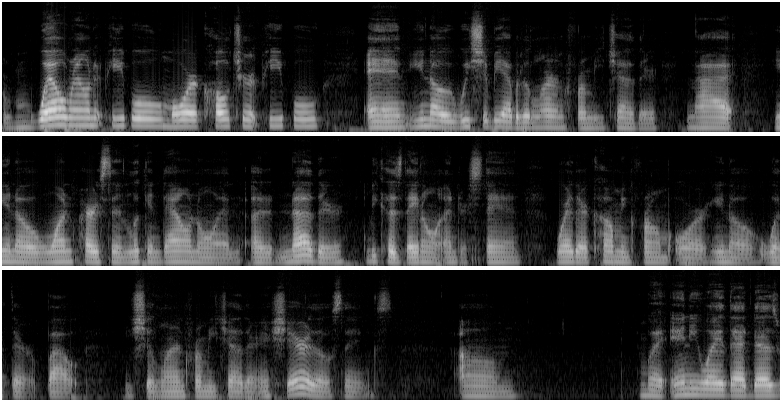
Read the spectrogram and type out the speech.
well rounded people, more cultured people. And, you know, we should be able to learn from each other, not, you know, one person looking down on another because they don't understand where they're coming from or, you know, what they're about. You should learn from each other and share those things. Um, but anyway, that does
